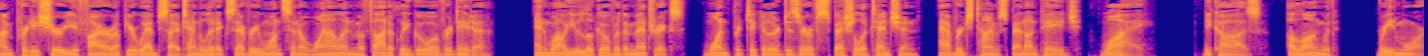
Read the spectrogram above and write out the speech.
I'm pretty sure you fire up your website analytics every once in a while and methodically go over data. And while you look over the metrics, one particular deserves special attention, average time spent on page, why? Because, along with read more,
